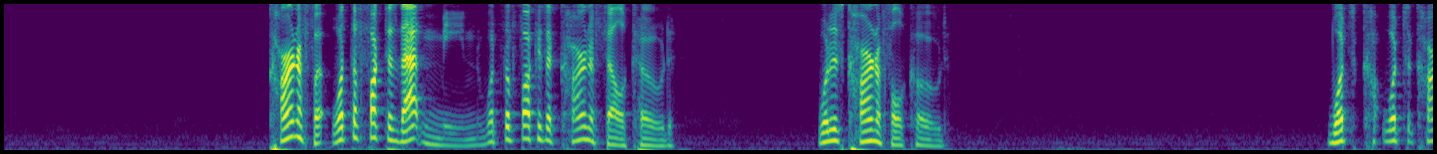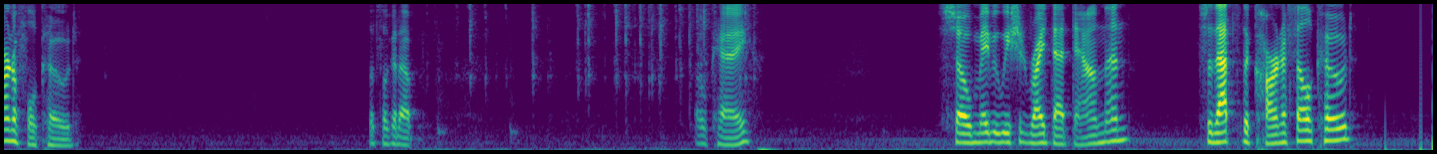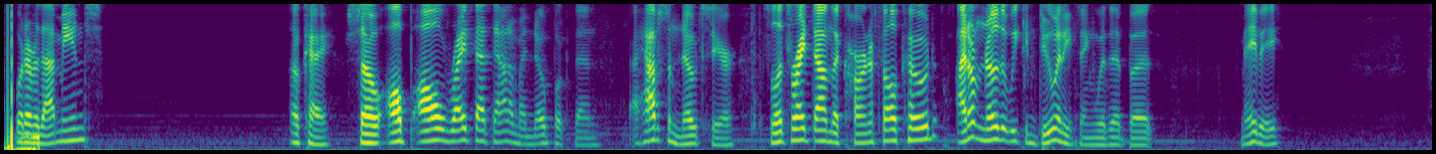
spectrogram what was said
Karnoffel. What the fuck does that mean? What the fuck is a Karnoffel code? What is Karnoffel code? What's what's a Carnival code? Let's look it up. Okay. So maybe we should write that down then. So that's the Karnoffel code, whatever mm-hmm. that means. Okay, so I'll I'll write that down in my notebook then. I have some notes here. So let's write down the Karnoffel code. I don't know that we can do anything with it, but maybe.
